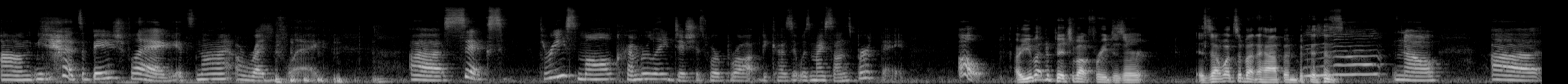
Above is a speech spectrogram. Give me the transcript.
Um, yeah, it's a beige flag. It's not a red flag. uh, six, three small creme brulee dishes were brought because it was my son's birthday. Oh, Are you about to pitch about free dessert? Is that what's about to happen? Because no, no. Uh,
